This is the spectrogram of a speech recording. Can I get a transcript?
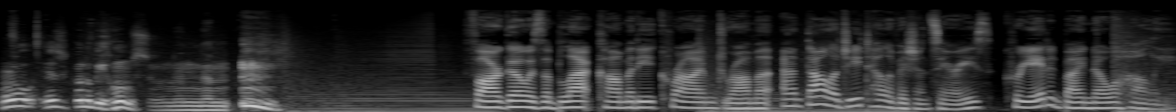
Earl is going to be home soon, and um, Fargo is a black comedy, crime, drama, anthology television series created by Noah Hawley.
